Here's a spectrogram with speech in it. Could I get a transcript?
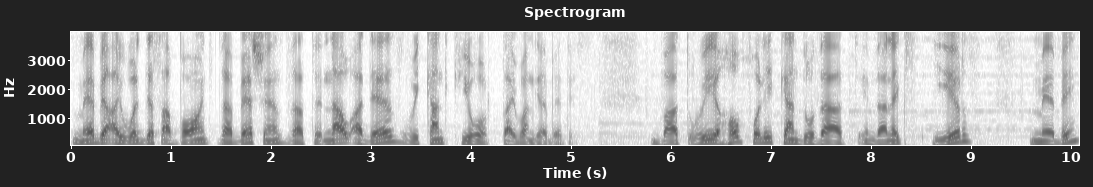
Maybe I will disappoint the patients that nowadays we can't cure type 1 diabetes. But we hopefully can do that in the next years, maybe,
